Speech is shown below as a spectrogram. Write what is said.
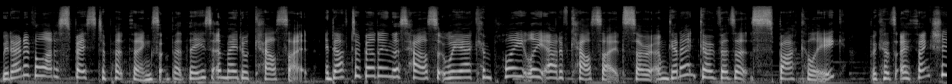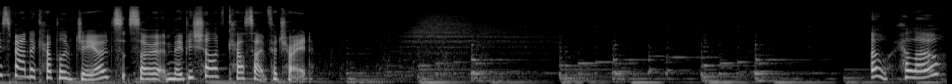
We don't have a lot of space to put things, but these are made with calcite. And after building this house, we are completely out of calcite, so I'm gonna go visit SparkleEgg because I think she's found a couple of geodes, so maybe she'll have calcite for trade. Oh, hello?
